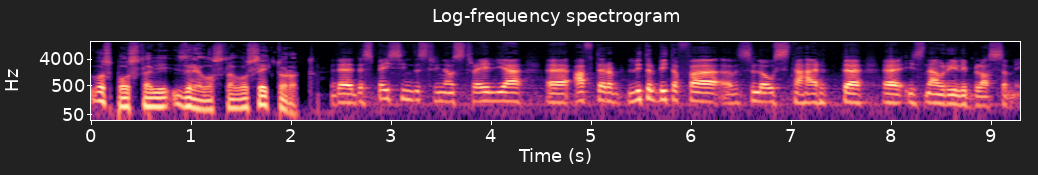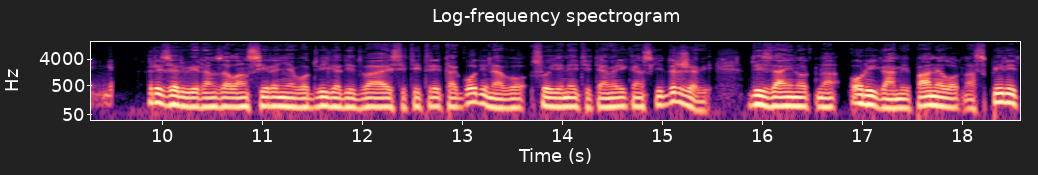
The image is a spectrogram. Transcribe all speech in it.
воспостави зрелоста во секторот. The, the space industry in Australia, uh, after a little bit of a, a slow start, uh, uh is now really blossoming резервиран за лансирање во 2023 година во Соединетите Американски држави. Дизајнот на оригами панелот на Спирит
